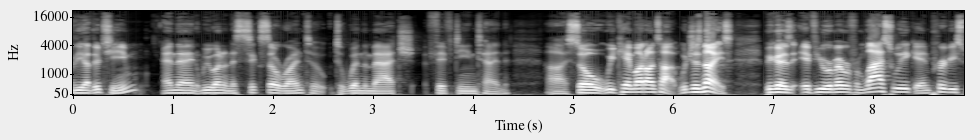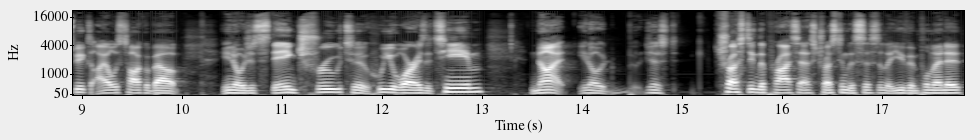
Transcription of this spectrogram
the other team. And then we went on a 6 0 run to, to win the match 15 10. Uh, so we came out on top, which is nice because if you remember from last week and previous weeks, I always talk about, you know, just staying true to who you are as a team, not, you know, just trusting the process, trusting the system that you've implemented,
